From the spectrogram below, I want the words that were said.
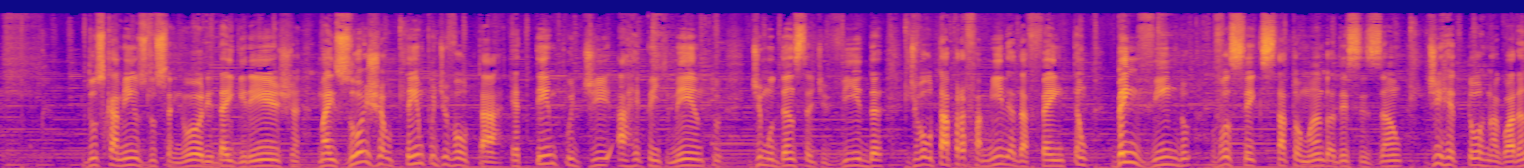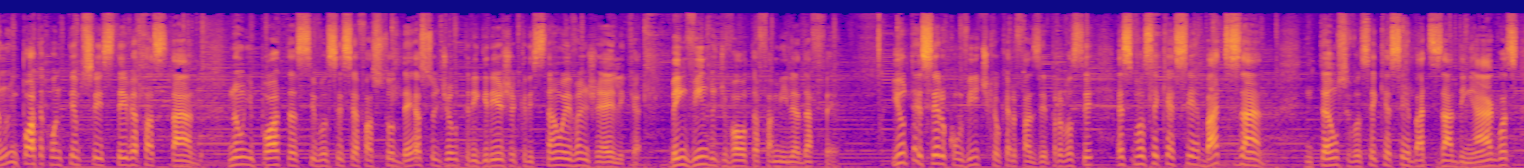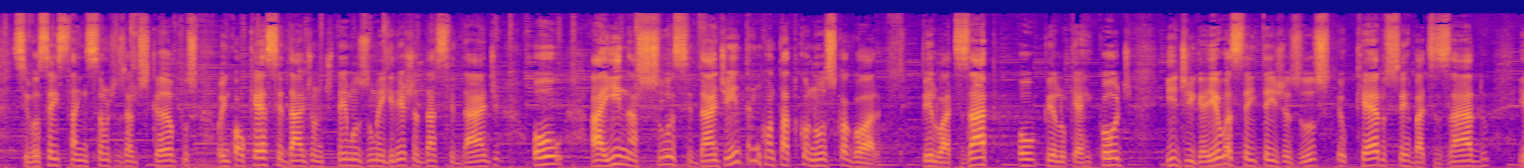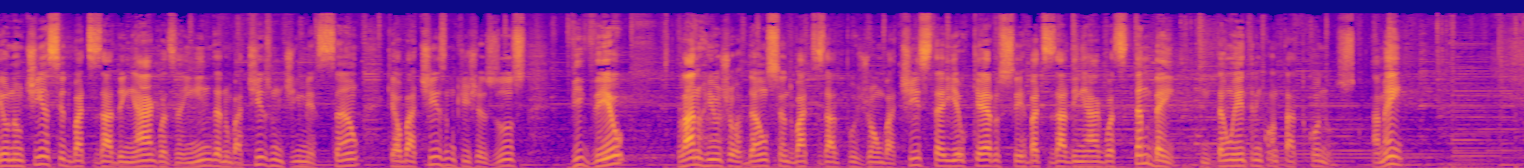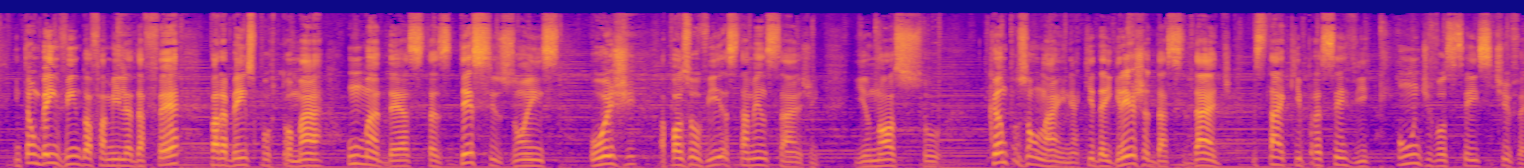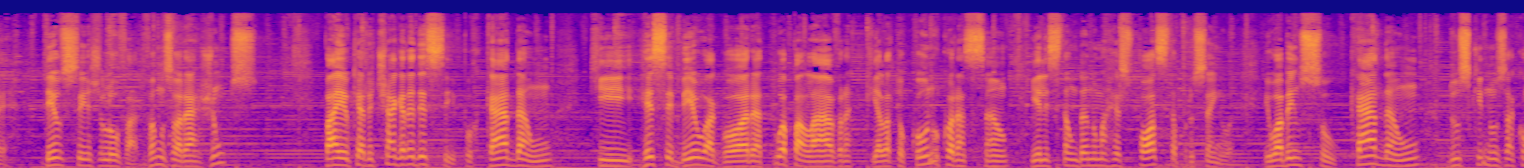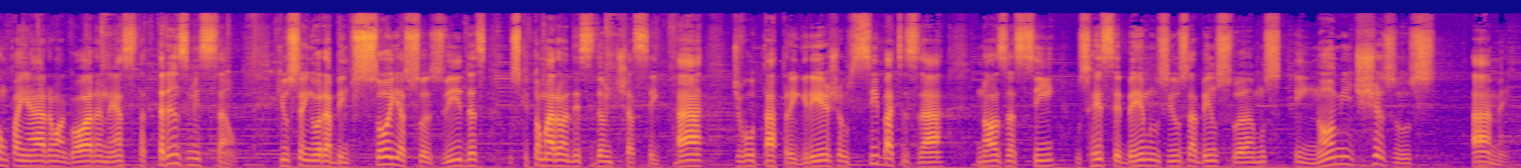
dos caminhos do Senhor e da igreja, mas hoje é o tempo de voltar, é tempo de arrependimento, de mudança de vida, de voltar para a família da fé. Então, bem-vindo você que está tomando a decisão de retorno agora. Não importa quanto tempo você esteve afastado, não importa se você se afastou dessa ou de outra igreja cristã ou evangélica, bem-vindo de volta à família da fé. E o terceiro convite que eu quero fazer para você é se você quer ser batizado. Então, se você quer ser batizado em águas, se você está em São José dos Campos ou em qualquer cidade onde temos uma igreja da cidade ou aí na sua cidade, entre em contato conosco agora pelo WhatsApp ou pelo QR Code e diga: Eu aceitei Jesus, eu quero ser batizado. Eu não tinha sido batizado em águas ainda, no batismo de imersão, que é o batismo que Jesus viveu lá no Rio Jordão, sendo batizado por João Batista, e eu quero ser batizado em águas também. Então entre em contato conosco. Amém? Então, bem-vindo à família da fé. Parabéns por tomar uma destas decisões hoje, após ouvir esta mensagem. E o nosso campus online aqui da Igreja da Cidade está aqui para servir onde você estiver. Deus seja louvado. Vamos orar juntos? Pai, eu quero te agradecer por cada um que recebeu agora a tua palavra e ela tocou no coração e eles estão dando uma resposta para o Senhor. Eu abençoo cada um dos que nos acompanharam agora nesta transmissão. Que o Senhor abençoe as suas vidas, os que tomaram a decisão de te aceitar, de voltar para a igreja ou se batizar, nós assim os recebemos e os abençoamos em nome de Jesus. Amém.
